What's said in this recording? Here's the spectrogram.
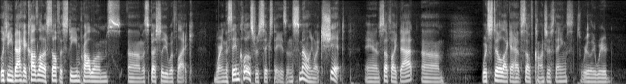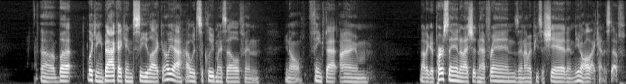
looking back, it caused a lot of self esteem problems, um, especially with like wearing the same clothes for six days and smelling like shit and stuff like that. Um, which still like I have self conscious things. It's really weird. Uh, but looking back, I can see like, oh yeah, I would seclude myself and, you know, think that I'm not a good person and I shouldn't have friends and I'm a piece of shit and, you know, all that kind of stuff,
